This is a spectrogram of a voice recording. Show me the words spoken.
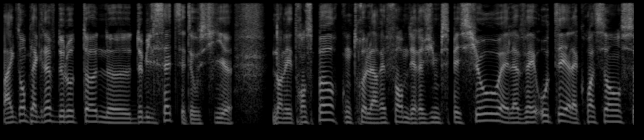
Par exemple, la grève de l'automne 2007, c'était aussi dans les transports contre la réforme des régimes spéciaux. Elle avait ôté à la croissance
